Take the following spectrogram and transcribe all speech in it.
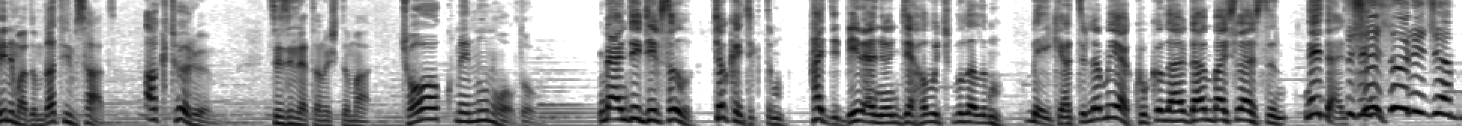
Benim adım da Timsat. Aktörüm. Sizinle tanıştığıma çok memnun oldum. Ben de Cevsul. Çok acıktım. Hadi bir an önce havuç bulalım. Belki hatırlamaya kokulardan başlarsın. Ne dersin? Bir şey söyleyeceğim.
